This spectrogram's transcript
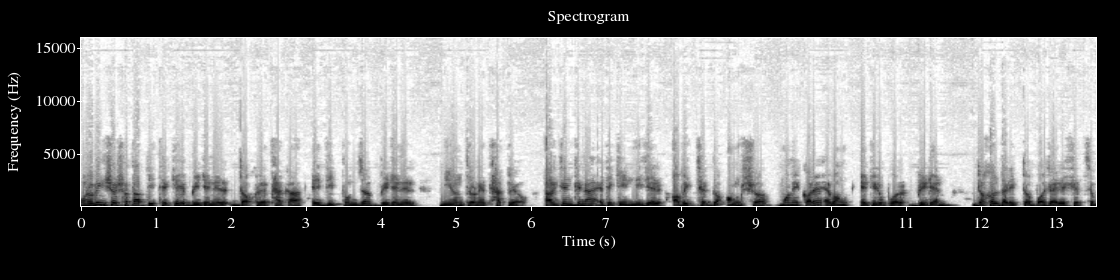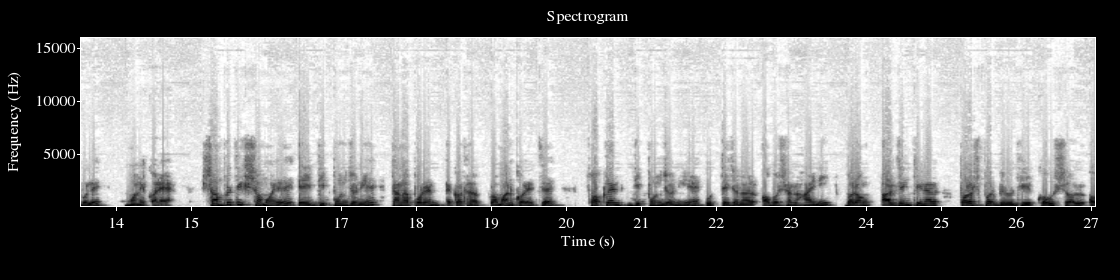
ঊনবিংশ শতাব্দী থেকে ব্রিটেনের দখলে থাকা এই দ্বীপপুঞ্জ ব্রিটেনের নিয়ন্ত্রণে থাকলেও আর্জেন্টিনা এটিকে নিজের অবিচ্ছেদ্য অংশ মনে করে এবং এটির উপর ব্রিটেন দখলদারিত্ব বজায় রেখেছে বলে মনে করে। সাম্প্রতিক সময়ে এই দ্বীপপুঞ্জ নিয়ে টানাপোড়েন একথা প্রমাণ করে যে ফকল্যান্ড দ্বীপপুঞ্জ নিয়ে উত্তেজনার অবসান হয়নি, বরং আর্জেন্টিনার পরস্পর বিরোধী কৌশল ও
